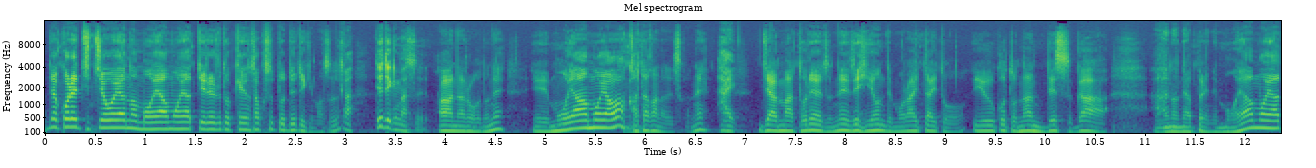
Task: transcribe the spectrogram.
じゃあこれ父親のモヤモヤって入れると検索すると出てきます？あ出てきます、ああなるほどね、えー、モヤモヤはカタカナですかね。はい、じゃあまあとりあえずねぜひ読んでもらいたいということなんですがあのねやっぱりねモヤモヤ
